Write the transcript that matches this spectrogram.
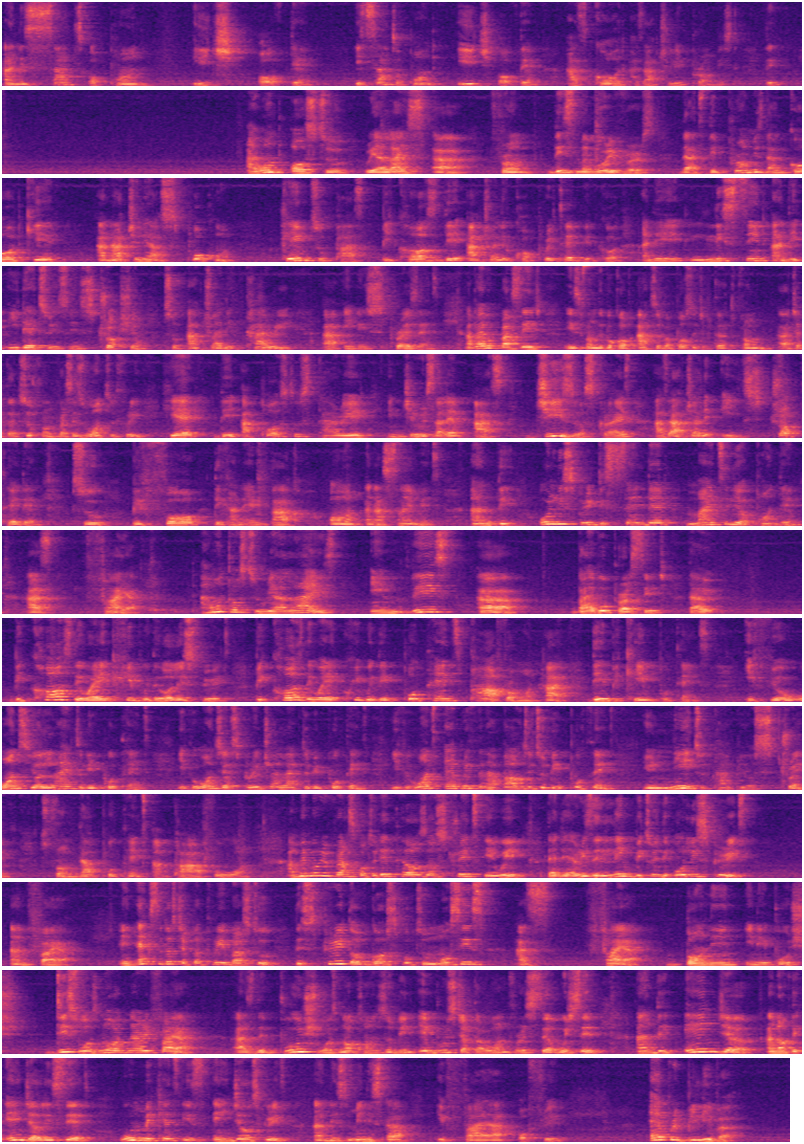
and it sat upon each of them. It sat upon each of them as God has actually promised. The I want us to realize uh, from this memory verse that the promise that God gave and actually has spoken came to pass because they actually cooperated with God and they listened and they heeded to his instruction to actually carry uh, in his presence. A Bible passage is from the book of Acts of Apostles chapter from uh, chapter 2 from verses 1 to 3. Here the apostles tarried in Jerusalem as Jesus Christ has actually instructed them to before they can embark on an assignment. And the Holy Spirit descended mightily upon them as fire. I want us to realize in this uh, Bible passage that because they were equipped with the Holy Spirit, because they were equipped with the potent power from on high, they became potent. If you want your life to be potent, if you want your spiritual life to be potent, if you want everything about you to be potent, you need to tap your strength from that potent and powerful one. Our memory verse for today tells us straight away that there is a link between the Holy Spirit and fire. In Exodus chapter 3, verse 2, the Spirit of God spoke to Moses as fire burning in a bush. This was no ordinary fire, as the bush was not consumed. In Hebrews chapter 1, verse 7, which said, And the angel, and of the angel he said, Who maketh his angel spirit and his minister a fire of flame. Every believer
